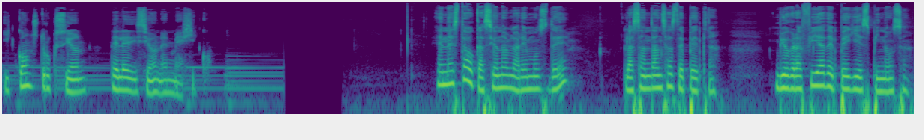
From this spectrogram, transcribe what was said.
y construcción de la edición en México. En esta ocasión hablaremos de Las andanzas de Petra, biografía de Peggy Espinosa.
